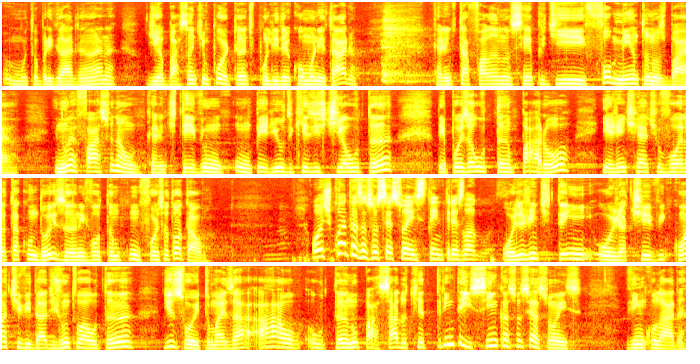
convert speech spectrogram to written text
muito obrigado, Ana. Dia bastante importante para o líder comunitário, que a gente está falando sempre de fomento nos bairros. E não é fácil não, que a gente teve um, um, período que existia a UTAN, depois a UTAN parou e a gente reativou, ela está com dois anos e voltamos com força total. Hoje, quantas associações tem em Três Lagoas? Hoje a gente tem, hoje ative, com atividade junto à UTAN, 18, mas a, a UTAN no passado tinha 35 associações vinculadas.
